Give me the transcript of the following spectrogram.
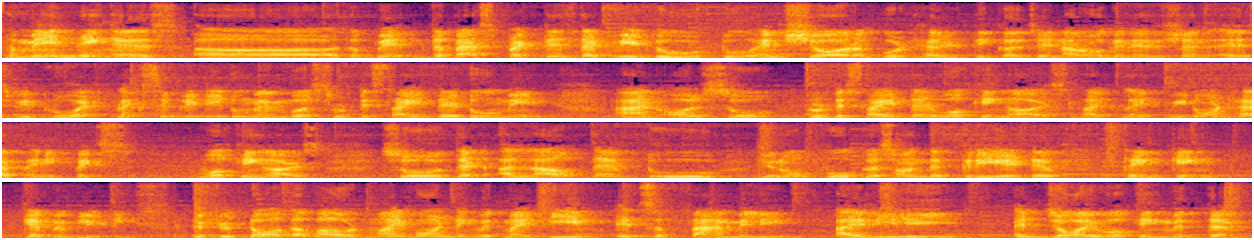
the main thing is uh, the, be the best practice that we do to ensure a good healthy culture in our organization is we provide flexibility to members to decide their domain and also to decide their working hours. Like, like we don't have any fixed working hours. So that allows them to you know focus on the creative thinking capabilities. If you talk about my bonding with my team it's a family. I really enjoy working with them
